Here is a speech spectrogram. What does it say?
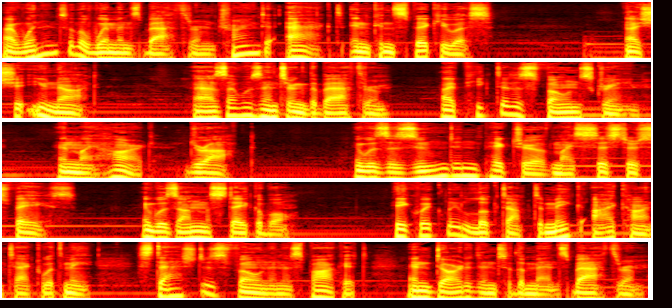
I went into the women's bathroom trying to act inconspicuous. I shit you not. As I was entering the bathroom, I peeked at his phone screen, and my heart dropped. It was a zoomed in picture of my sister's face. It was unmistakable. He quickly looked up to make eye contact with me, stashed his phone in his pocket, and darted into the men's bathroom.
